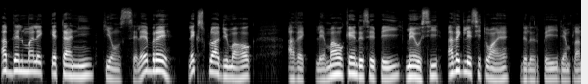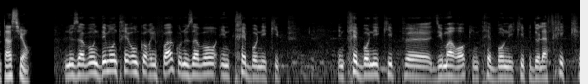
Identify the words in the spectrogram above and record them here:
Abdelmalek Ketani, qui ont célébré l'exploit du Maroc avec les Marocains de ces pays, mais aussi avec les citoyens de leur pays d'implantation. Nous avons démontré encore une fois que nous avons une très bonne équipe. Une très bonne équipe euh, du Maroc, une très bonne équipe de l'Afrique.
